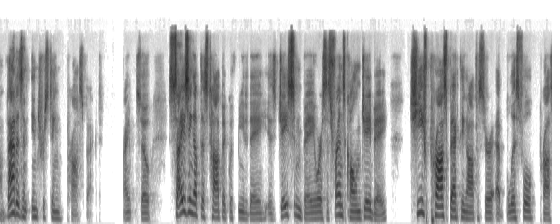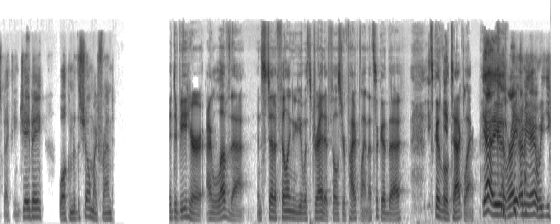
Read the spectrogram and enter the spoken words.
Now, that is an interesting prospect, right? So, sizing up this topic with me today is Jason Bay, or as his friends call him, J Bay, Chief Prospecting Officer at Blissful Prospecting. J Bay, welcome to the show, my friend. Good to be here. I love that instead of filling you with dread, it fills your pipeline. That's a good, uh, it's a good little tagline. Yeah, yeah right. I mean, yeah, you,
